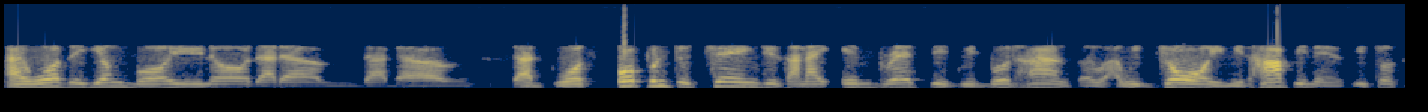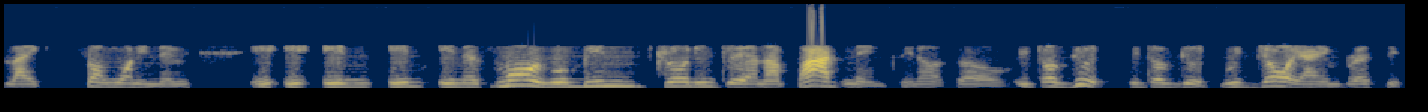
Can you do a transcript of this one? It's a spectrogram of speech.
I was a young boy, you know, that um, that um, that was open to changes, and I embraced it with both hands, uh, with joy, with happiness. It was like someone in a in in in in a small room being thrown into an apartment, you know. So it was good. It was good. With joy, I embraced it.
